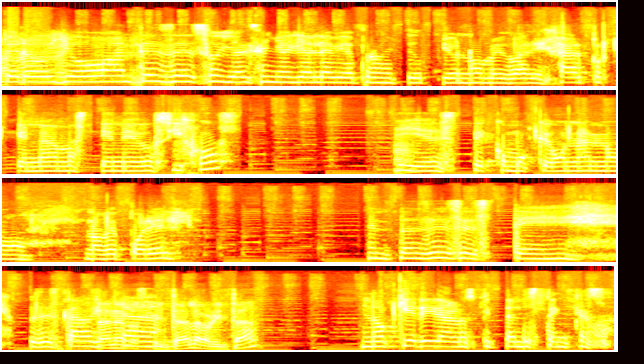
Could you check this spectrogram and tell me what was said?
Pero Ay, yo antes de eso ya el señor ya le había prometido que yo no lo iba a dejar porque nada más tiene dos hijos y este como que una no, no ve por él. Entonces, este, pues está ¿Está en el hospital ahorita? no quiere ir al hospital, está en casa.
